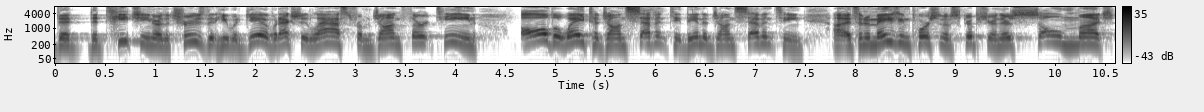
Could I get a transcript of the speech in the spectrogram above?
the, the teaching or the truths that he would give would actually last from John 13 all the way to John 17, the end of John 17. Uh, it's an amazing portion of scripture, and there's so much.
